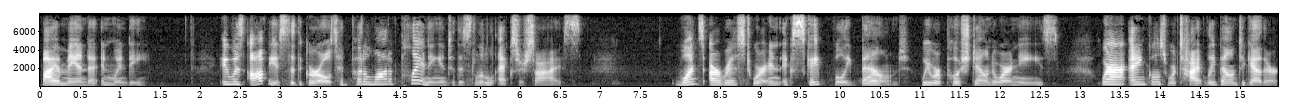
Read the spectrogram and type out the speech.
by Amanda and Wendy. It was obvious that the girls had put a lot of planning into this little exercise. Once our wrists were inescapably bound, we were pushed down to our knees, where our ankles were tightly bound together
